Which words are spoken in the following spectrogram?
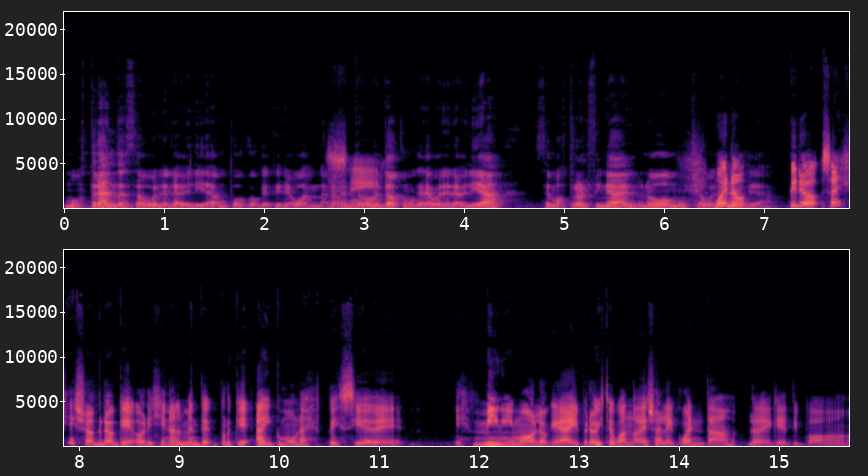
mostrando esa vulnerabilidad un poco que tiene Wanda, ¿no? En este momento como que la vulnerabilidad se mostró al final, no hubo mucha Bueno, vulnerabilidad. Pero, ¿sabes qué? Yo creo que originalmente, porque hay como una especie de es mínimo lo que hay, pero viste cuando ella le cuenta lo de que tipo,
